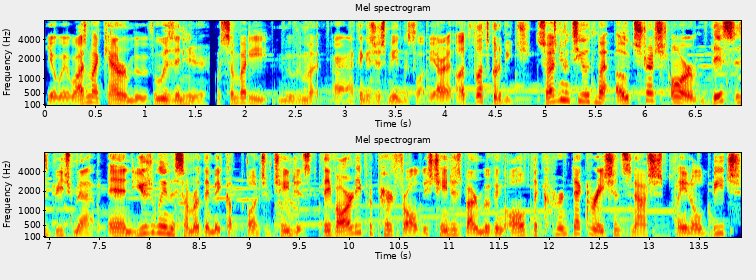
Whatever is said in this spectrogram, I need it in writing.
Yo, wait, why is my camera move? Who was in here? Was somebody moving my... Alright, I think it's just me in this lobby. Alright, let's let's go to beach. So as you can see with my outstretched arm, this is beach map. And usually in the summer, they make a bunch of changes. They've already prepared for all these changes by removing all of the current decorations. Now it's just plain old beach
